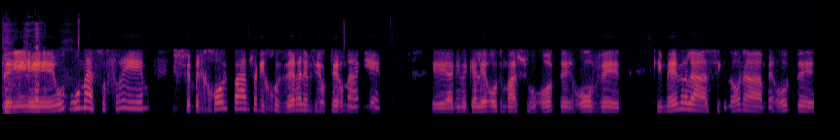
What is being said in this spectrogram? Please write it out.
והוא הוא מהסופרים שבכל פעם שאני חוזר אליהם זה יותר מעניין. אה, אני מגלה עוד משהו, עוד אה, רובד, כי מעבר לסגנון המאוד, אה,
